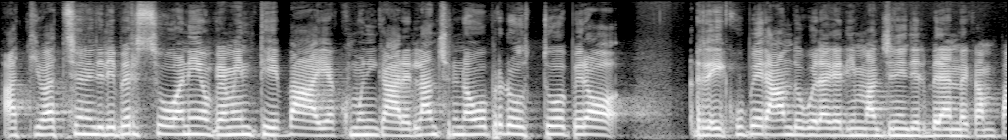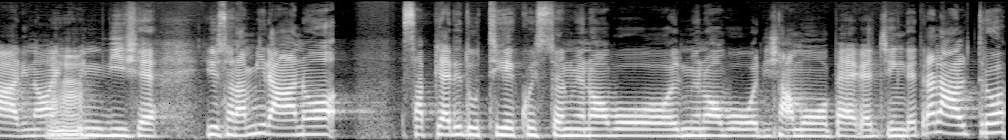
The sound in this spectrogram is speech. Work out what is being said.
Attivazione delle persone, ovviamente vai a comunicare il lancio di un nuovo prodotto, però recuperando quella che è l'immagine del brand Campari, no? Mhm. E quindi dice io sono a Milano sappiate tutti che questo è il mio nuovo, il mio nuovo diciamo, packaging. Tra l'altro,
